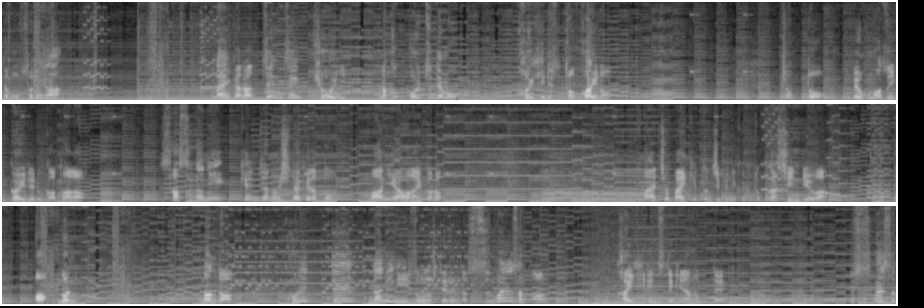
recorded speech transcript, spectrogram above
でもそれが、ないから全然脅威に、なんかこいつでも、回避率高いな。ちょっと、ベホまず1回入れるか、ただ。さすがに、賢者の石だけだと間に合わないから。うーん、まあ一応バイキュット自分にかけとくか、神竜は。あ、なになんだ？これって何に依存してるんだ？素早さか？回避率的なのって。素早さ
